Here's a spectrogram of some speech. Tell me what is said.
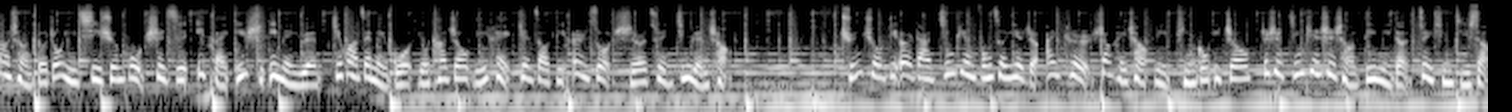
大厂德州仪器宣布斥资一百一十亿美元，计划在美国犹他州里海建造第二座十二寸晶圆厂。全球第二大晶片封测业者艾克尔上海厂拟停工一周，这是晶片市场低迷的最新迹象。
